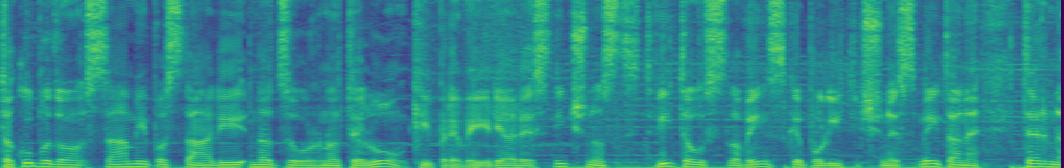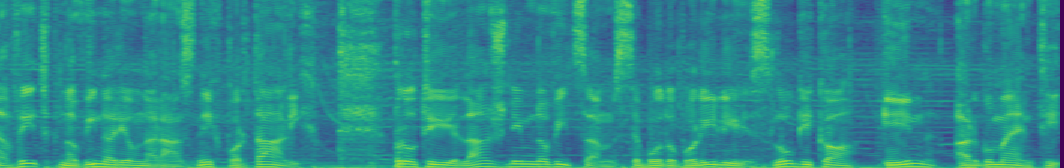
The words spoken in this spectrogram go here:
Tako bodo sami postali nadzorno telo, ki preverja resničnost tvitev slovenske politične smetane ter navedb novinarjev na raznih portalih. Proti lažnim novicam se bodo borili z logiko in argumenti.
